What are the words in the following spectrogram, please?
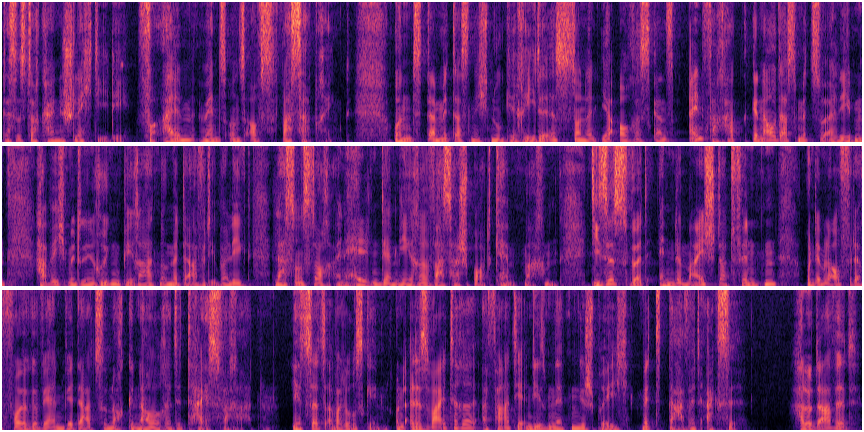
das ist doch keine schlechte Idee. Vor allem, wenn es uns aufs Wasser bringt. Und damit das nicht nur Gerede ist, sondern ihr auch es ganz einfach habt, genau das mitzuerleben, habe ich mit den Rügenpiraten und mit David überlegt, lass uns doch ein Helden der Meere Wassersportcamp machen. Dieses wird Ende Mai stattfinden und im Laufe der Folge werden wir dazu noch genauere Details verraten. Jetzt soll es aber losgehen. Und alles weitere erfahrt ihr in diesem netten Gespräch mit David Axel. Hallo David.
